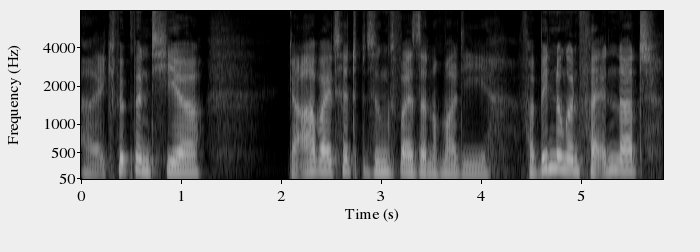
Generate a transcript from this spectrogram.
äh, Equipment hier gearbeitet, beziehungsweise nochmal die Verbindungen verändert.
